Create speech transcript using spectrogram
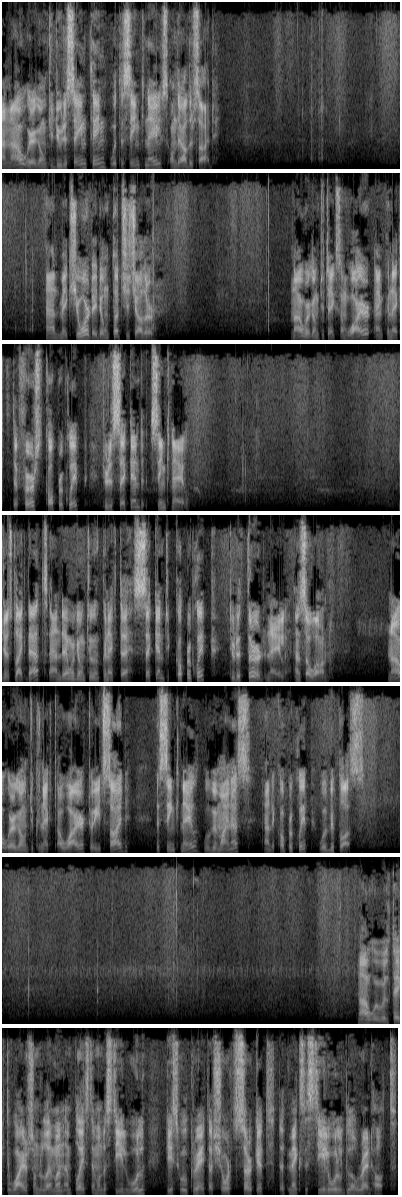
And now we're going to do the same thing with the zinc nails on the other side. And make sure they don't touch each other. Now we're going to take some wire and connect the first copper clip to the second zinc nail. Just like that and then we're going to connect the second copper clip to the third nail and so on. Now we're going to connect a wire to each side. The zinc nail will be minus and the copper clip will be plus. Now we will take the wires from the lemon and place them on the steel wool. This will create a short circuit that makes the steel wool glow red hot.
